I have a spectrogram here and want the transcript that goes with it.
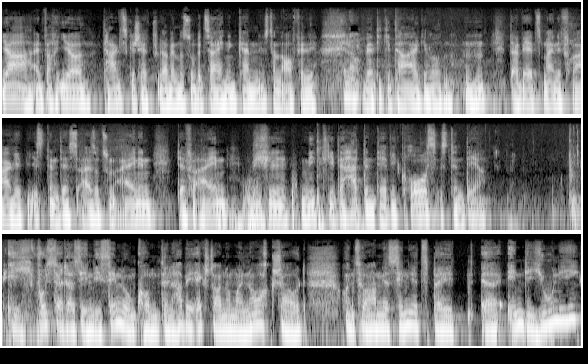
ja, einfach ihr Tagesgeschäft, ja, wenn man so bezeichnen kann, ist dann auch viel genau. mehr digital geworden. Mhm. Da wäre jetzt meine Frage, wie ist denn das? Also zum einen der Verein, wie viele Mitglieder hat denn der? Wie groß ist denn der? Ich wusste, dass sie in die Sendung kommt, dann habe ich extra nochmal nachgeschaut. Und zwar, wir sind jetzt bei äh, Ende Juni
